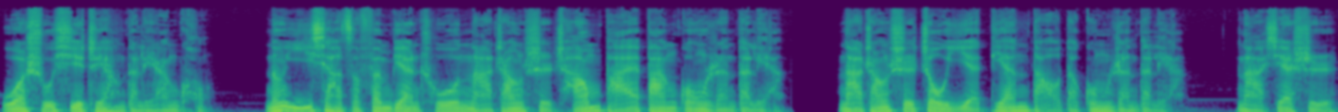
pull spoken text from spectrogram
我熟悉这样的脸孔，能一下子分辨出哪张是长白班工人的脸，哪张是昼夜颠倒的工人的脸，哪些是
